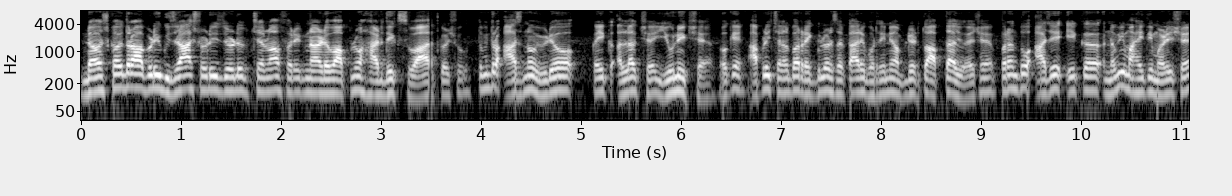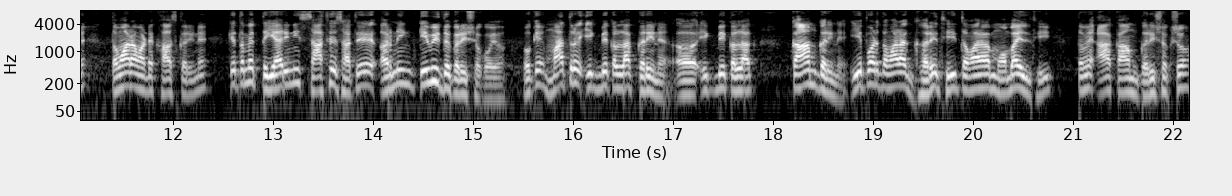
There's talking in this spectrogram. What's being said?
નમસ્કાર મિત્રો, આપણી ગુજરાત સ્ટડીઝ યુટ્યુબ ચેનલમાં ફરી એક નાડો આપનું હાર્દિક સ્વાગત કરું છું. તો મિત્રો, આજનો વીડિયો કંઈક અલગ છે યુનિક છે ઓકે આપણી ચેનલ પર રેગ્યુલર સરકારી ભરતીની અપડેટ તો આપતા જ હોય છે, પરંતુ આજે એક નવી માહિતી મળી છે, તમારા માટે ખાસ કરીને, કે તમે તૈયારીની સાથે સાથે અર્નિંગ કેવી રીતે કરી શકો છો ઓકે માત્ર એક બે કલાક કરીને એક બે કલાક કામ કરીને, એ પણ તમારા ઘરેથી, તમારા મોબાઈલથી તમે આ કામ કરી શકશો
